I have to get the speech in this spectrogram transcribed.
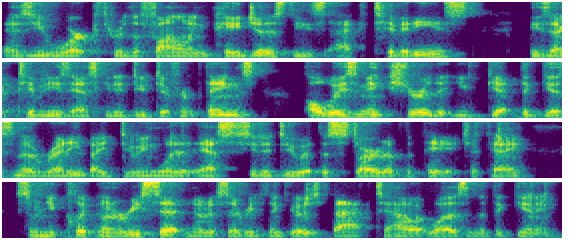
as you work through the following pages, these activities. These activities ask you to do different things. Always make sure that you get the gizmo ready by doing what it asks you to do at the start of the page, okay? So when you click on reset, notice everything goes back to how it was in the beginning.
